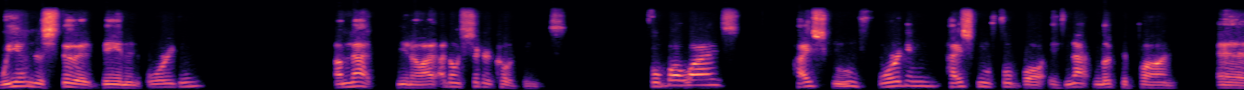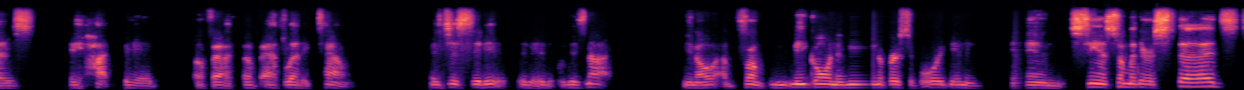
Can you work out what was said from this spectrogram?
We understood being in Oregon. I'm not, you know, I, I don't sugarcoat things. Football wise, high school Oregon high school football is not looked upon as a hotbed of of athletic talent. It's just it is it, it, it is not. You know, from me going to the University of Oregon and and seeing some of their studs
